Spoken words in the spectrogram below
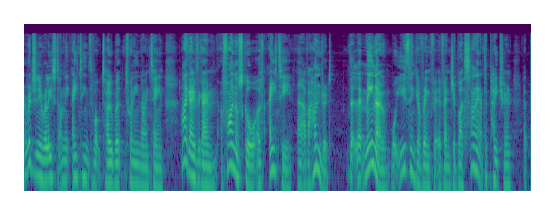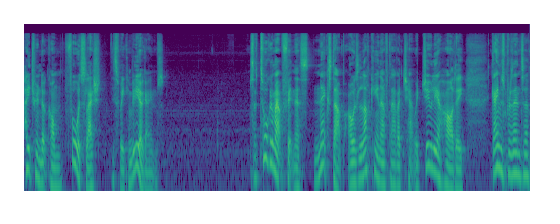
originally released on the 18th of October 2019. I gave the game a final score of 80 out of 100. But let me know what you think of Ring Fit Adventure by signing up to Patreon at patreon.com forward slash this week in video games. So, talking about fitness, next up, I was lucky enough to have a chat with Julia Hardy, games presenter,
